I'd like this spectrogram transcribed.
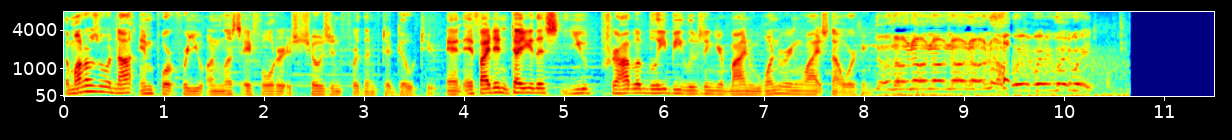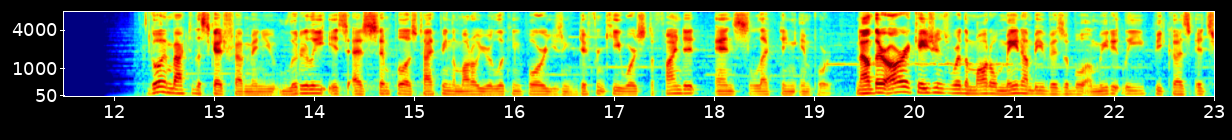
The models will not import for you unless a folder is chosen for them to go to. And if I didn't tell you this, you'd probably be losing your mind wondering why it's not working. No, no, no, no, no, no, no. Wait, wait, wait, wait. Going back to the Sketchfab menu, literally it's as simple as typing the model you're looking for using different keywords to find it and selecting import. Now there are occasions where the model may not be visible immediately because it's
